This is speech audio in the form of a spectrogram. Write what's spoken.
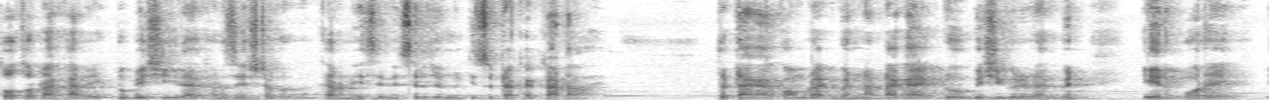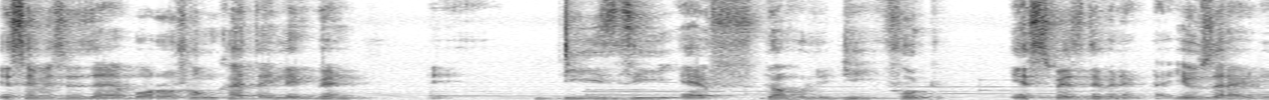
তত টাকার একটু বেশিই রাখার চেষ্টা করবেন, কারণ এস এম এর জন্য কিছু টাকা কাটা হয়। তো টাকা কম রাখবেন না, টাকা একটু বেশি করে রাখবেন। এরপরে এস এম এস যায় বড় সংখ্যাতেই লিখবেন DGF double D food space দেবেন একটা ইউজার আইডি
